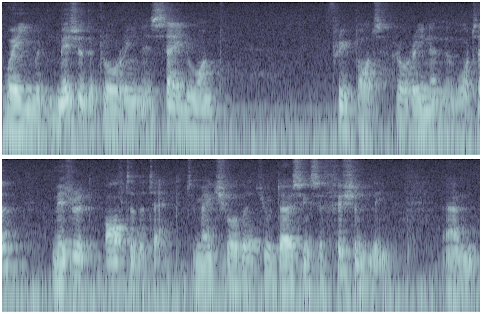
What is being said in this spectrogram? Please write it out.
where you would measure the chlorine is say you want three parts of chlorine in the water, measure it after the tank to make sure that you're dosing sufficiently um,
